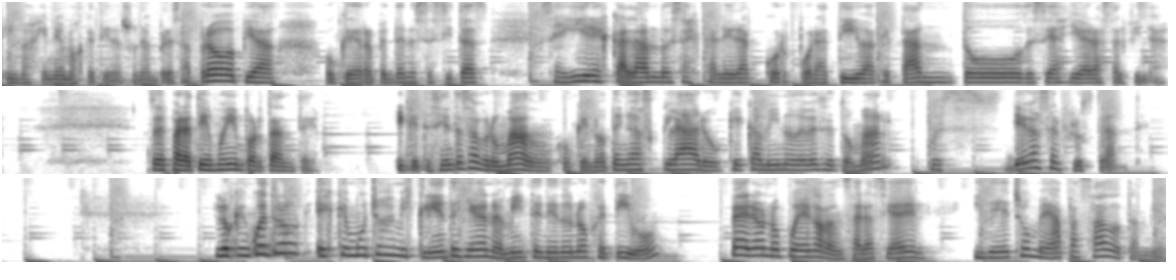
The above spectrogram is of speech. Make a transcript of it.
Imaginemos que tienes una empresa propia o que de repente necesitas seguir escalando esa escalera corporativa que tanto deseas llegar hasta el final. Entonces para ti es muy importante y que te sientas abrumado o que no tengas claro qué camino debes de tomar, pues llega a ser frustrante. Lo que encuentro es que muchos de mis clientes llegan a mí teniendo un objetivo, pero no pueden avanzar hacia él. Y de hecho me ha pasado también.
